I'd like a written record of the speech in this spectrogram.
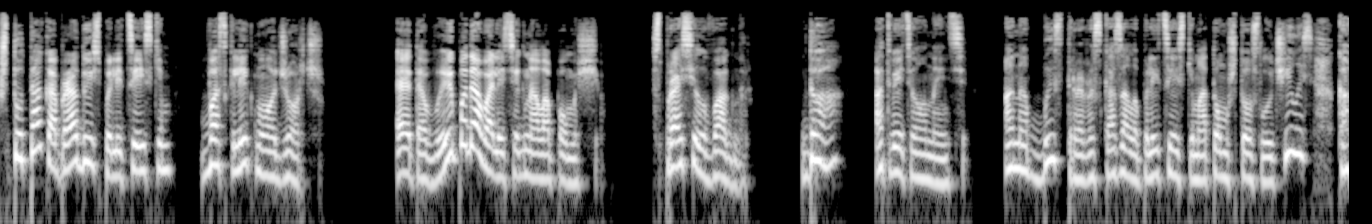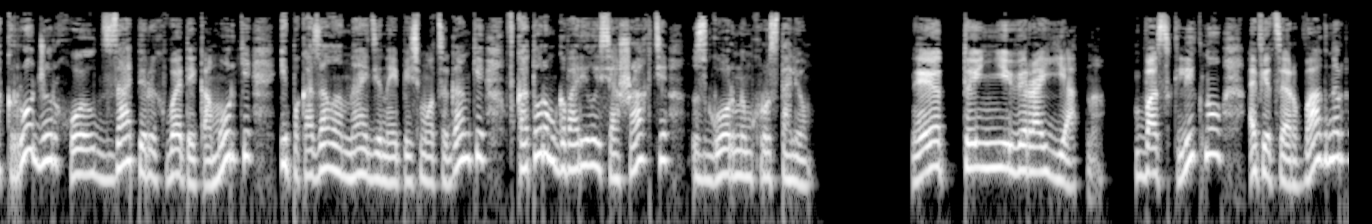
что так обрадуюсь полицейским!» — воскликнула Джордж. «Это вы подавали сигнал о помощи?» — спросил Вагнер. «Да», — ответила Нэнси. Она быстро рассказала полицейским о том, что случилось, как Роджер Хойлд запер их в этой коморке и показала найденное письмо цыганки, в котором говорилось о шахте с горным хрусталем. «Это невероятно!» — воскликнул офицер Вагнер,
